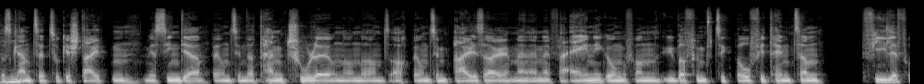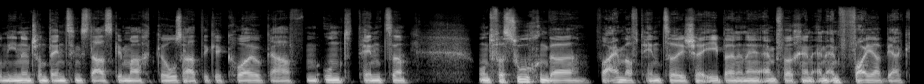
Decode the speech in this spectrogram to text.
das Ganze zu gestalten. Wir sind ja bei uns in der Tanzschule und, und, und auch bei uns im Ballsaal eine Vereinigung von über 50 Profitänzern. Viele von ihnen schon Dancing Stars gemacht, großartige Choreografen und Tänzer und versuchen da vor allem auf tänzerischer Ebene einfach ein, ein, ein Feuerwerk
